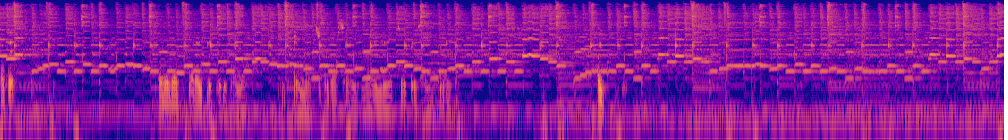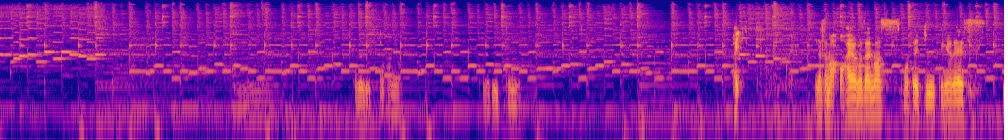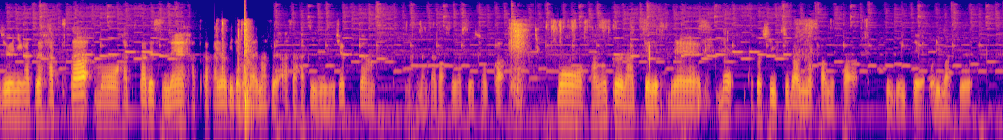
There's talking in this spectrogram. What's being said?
さて、これだったらいけてるかな。ちょっとお待ちください。前のやつを消さなければ。はい。これでいったかなこれでいったね。はい。皆様、おはようございます。茂木国也です。12月20日、もう20日ですね。20日火曜日でございます。朝8時20分。皆様いかがお過ごしでしょうか。もう寒くなってですね、もう今年一番の寒さ続いております。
